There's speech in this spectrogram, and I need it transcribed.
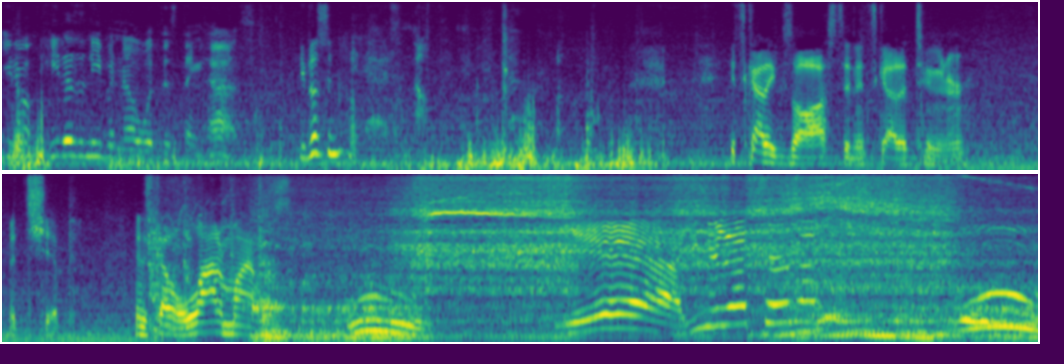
You know, he doesn't even know what this thing has. He doesn't know. It has nothing. It's got exhaust and it's got a tuner, a chip, and it's got a lot of miles. Ooh. Yeah, you hear that turbo? Ooh.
